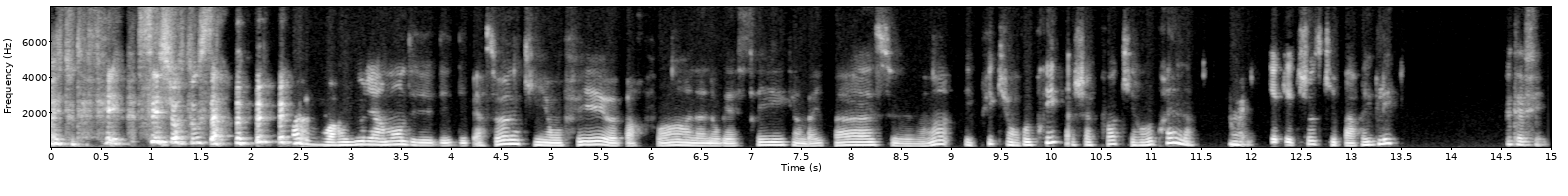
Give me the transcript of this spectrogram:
Oui, tout à fait. C'est surtout ça. Moi, je vois régulièrement des, des- des personnes qui ont fait euh, parfois un anneau gastrique, un bypass, euh, hein, et puis qui ont repris à chaque fois qu'ils reprennent. Il y a quelque chose qui n'est pas réglé. tout à fait.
